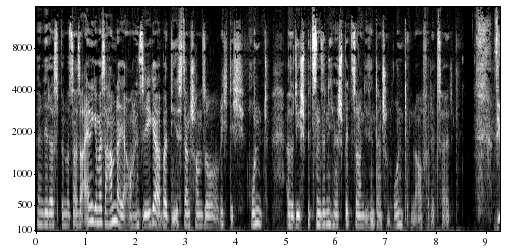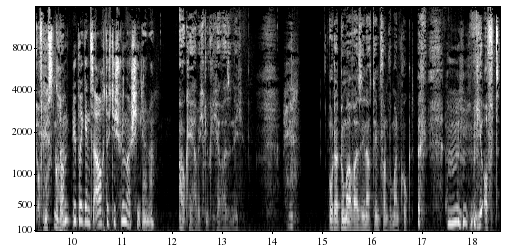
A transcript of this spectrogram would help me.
wenn wir das benutzen. Also einige Messer haben da ja auch eine Säge, aber die ist dann schon so richtig rund. Also die Spitzen sind nicht mehr spitz, sondern die sind dann schon rund im Laufe der Zeit. Wie oft mussten Kommt dann? übrigens auch durch die Spülmaschine, ne? Ah, okay, habe ich glücklicherweise nicht. Oder dummerweise, je nachdem, von wo man guckt. Wie oft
